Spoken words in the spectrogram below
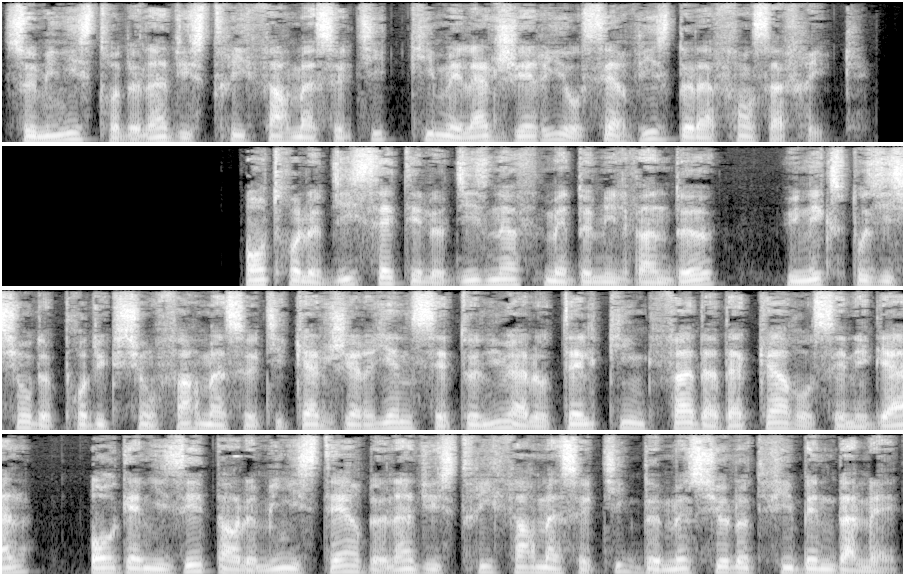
ce ministre de l'industrie pharmaceutique qui met l'Algérie au service de la France-Afrique. Entre le 17 et le 19 mai 2022, une exposition de production pharmaceutique algérienne s'est tenue à l'hôtel King Fahd à Dakar au Sénégal, organisée par le ministère de l'Industrie pharmaceutique de M. Lotfi Ben Bamed.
